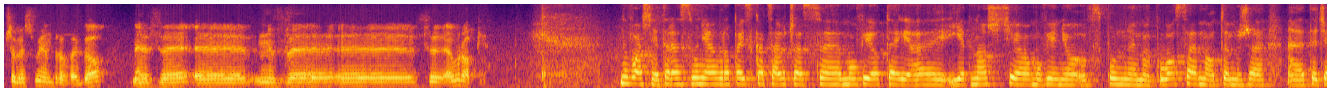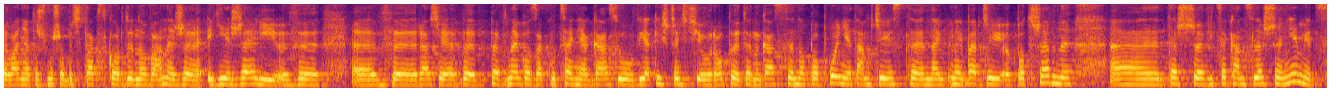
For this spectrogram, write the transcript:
przemysłu jądrowego w, w, w Europie. No właśnie, teraz Unia Europejska cały czas e, mówi o tej e, jedności, o mówieniu wspólnym głosem, o tym, że e, te działania też muszą być tak skoordynowane, że jeżeli w, w razie pewnego zakłócenia gazu w jakiejś części Europy ten gaz no, popłynie tam, gdzie jest naj, najbardziej potrzebny. Też wicekanclerz Niemiec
